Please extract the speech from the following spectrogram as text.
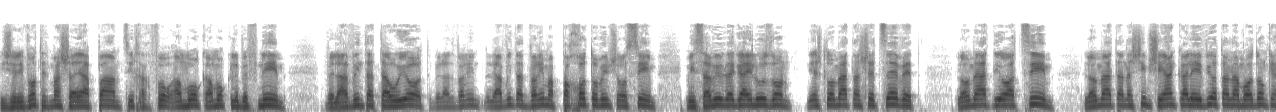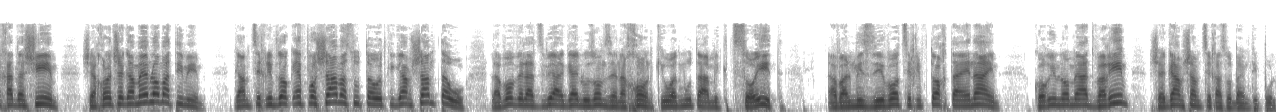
בשביל לבנות את מה שהיה פעם צריך לחפור עמוק עמוק לבפנים, ולהבין את הטעויות, ולהבין את הדברים הפחות טובים שעושים. מסביב לגיא לוזון יש לא מעט אנשי צוות, לא מעט יועצים, לא מעט אנשים שיאנקל'ה הביא אותם למועדון כחדשים, שיכול להיות שגם הם לא מתאימים. גם צריך לבדוק איפה שם עשו טעות, כי גם שם טעו. לבוא ולהצביע על גיא לוזון זה נכון, כי הוא הדמות המקצועית, אבל מסביבו צריך לפתוח את העיניים. קורים לא מעט דברים שגם שם צריך לעשות בהם טיפול.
